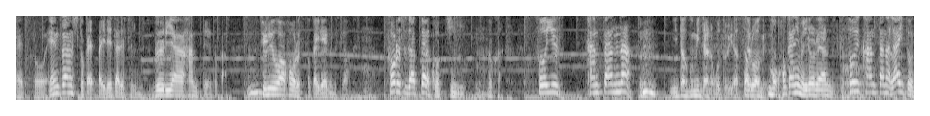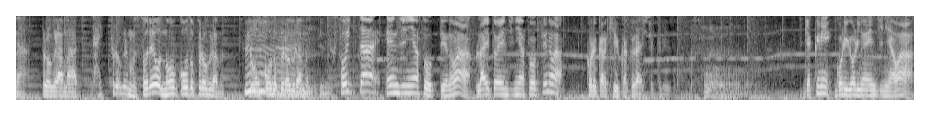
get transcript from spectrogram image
えっと、演算子とかやっぱ入れたりするんです。ブーリアン判定とか、トゥルーアフォルスとか入れるんですよ、フォルスだったらこっちにとか、そういう簡単な、うん、二択みたいなことをやってるわけです。もう他にもいろいろあるんですけど、そういう簡単なライトなプログラマーライトプログラムそれをノーコードプログラムローコードプログラムっていうそういったエンジニア層っていうのはライトエンジニア層っていうのはこれから急拡大してくる。逆にゴリゴリのエンジニアは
